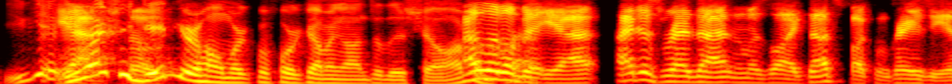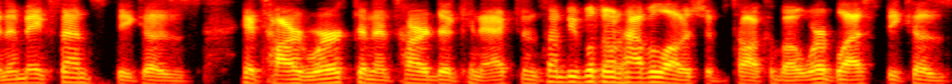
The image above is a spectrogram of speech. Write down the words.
You get Yeah, you actually so- did your homework before coming onto this show. I'm a little bit yeah i just read that and was like that's fucking crazy and it makes sense because it's hard work and it's hard to connect and some people don't have a lot of shit to talk about we're blessed because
